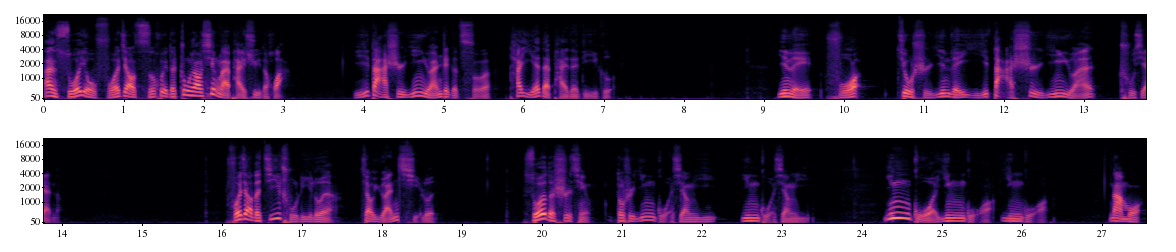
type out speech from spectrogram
按所有佛教词汇的重要性来排序的话，“一大事因缘”这个词，它也得排在第一个。因为佛就是因为一大事因缘出现的。佛教的基础理论啊，叫缘起论。所有的事情都是因果相依，因果相依，因果因果因果。那么，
